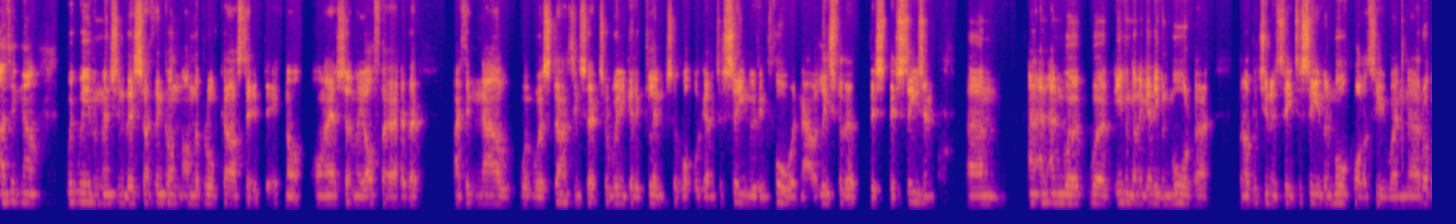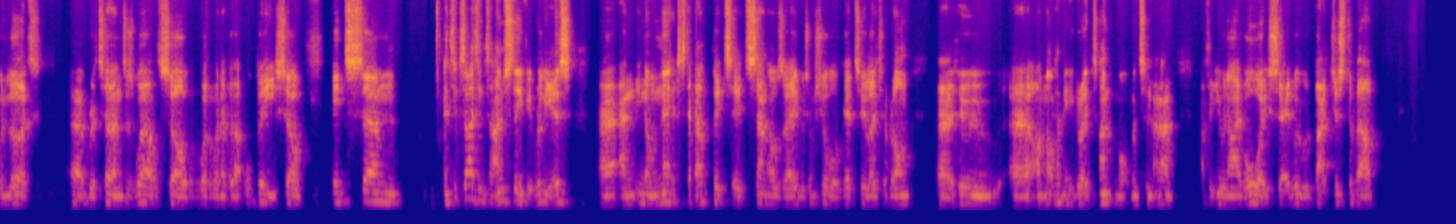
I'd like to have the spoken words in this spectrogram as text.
I think now we, we, even mentioned this, I think on on the broadcast, if, not on air, certainly off air, that I think now we're starting to, to really get a glimpse of what we're going to see moving forward now, at least for the this this season. Um, and, and we're, we're even going to get even more of a, an opportunity to see even more quality when uh, Robin Lod uh, returns as well. So whenever that will be. So it's um, it's exciting times, Steve. It really is. Uh, and you know, next up, it's it's San Jose, which I'm sure we'll get to later on, uh, who uh, are not having a great time at the moment. And, and I, I, think you and I have always said we would back just about.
